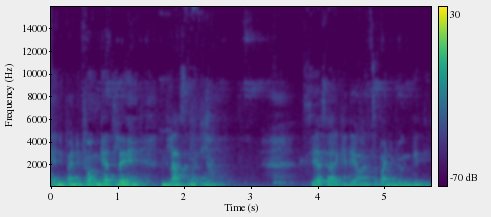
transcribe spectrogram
आणि पाणी पिऊन घेतलंय ग्लास मधलं. सियासारखी देवांचं पाणी पिऊन घेते.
